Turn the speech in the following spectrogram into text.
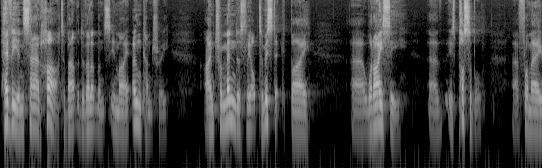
heavy and sad heart about the developments in my own country, I'm tremendously optimistic by uh, what I see uh, is possible uh, from a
